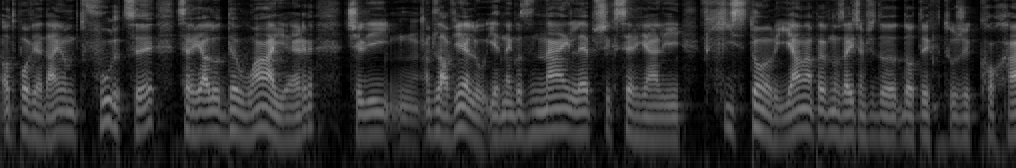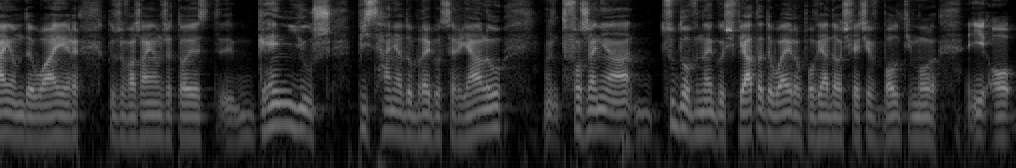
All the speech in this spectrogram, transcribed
odpowiadają twórcy serialu The Wire, czyli mm, dla wielu jednego z najlepszych seriali w historii. Ja na pewno zaliczam się do, do tych, którzy kochają The Wire, którzy uważają, że to jest geniusz pisania dobrego serialu, tworzenia cudownego świata. The Wire opowiada o świecie w Baltimore i o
